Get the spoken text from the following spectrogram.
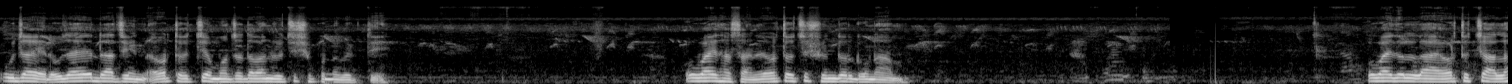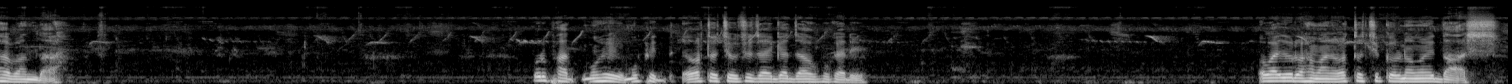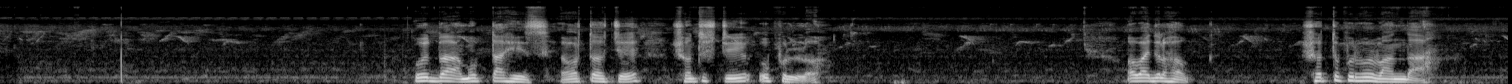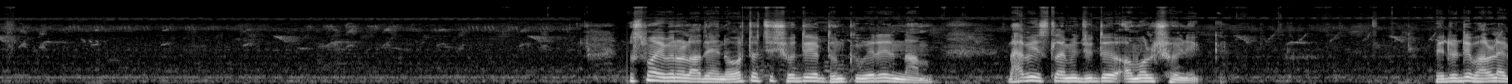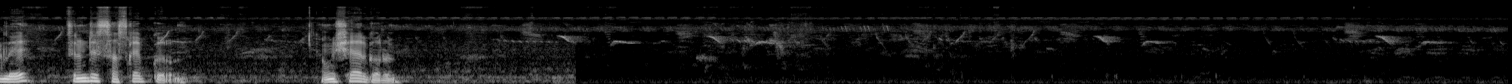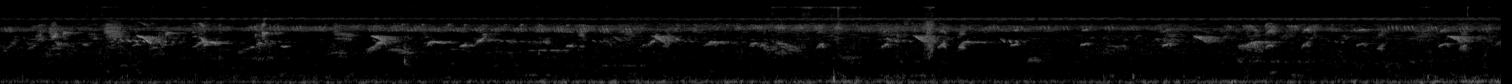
উজায়ের উজায়ের রাজিন অর্থ হচ্ছে মর্যাদাবান রুচি সম্পন্ন ব্যক্তি। ওবায়দ হাসান, এর অর্থ হচ্ছে সুন্দর গোনাম ওবায়দুল্লাহ অর্থ হচ্ছে আল্লাহ বান্দা। উরফাত মহি, মুফিদ অর্থ হচ্ছে উঁচু জায়গা যা উপকারী। ওবায়দুর রহমান অর্থ হচ্ছে করুণাময় দাস। উদ্বা মুফতাহিজ অর্থ হচ্ছে সন্তুষ্টি উৎফুল্ল। ওবায়দুল হক সত্যপূর্বর বান্দা। উসমা ইবেনুল আদেন অর্থ হচ্ছে সৌদি এক ধনকুবেরের নাম। ভাবি ইসলামী যুদ্ধের অমল সৈনিক। ভিডিওটি ভালো লাগলে চ্যানেলটি সাবস্ক্রাইব করুন এবং শেয়ার করুন।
